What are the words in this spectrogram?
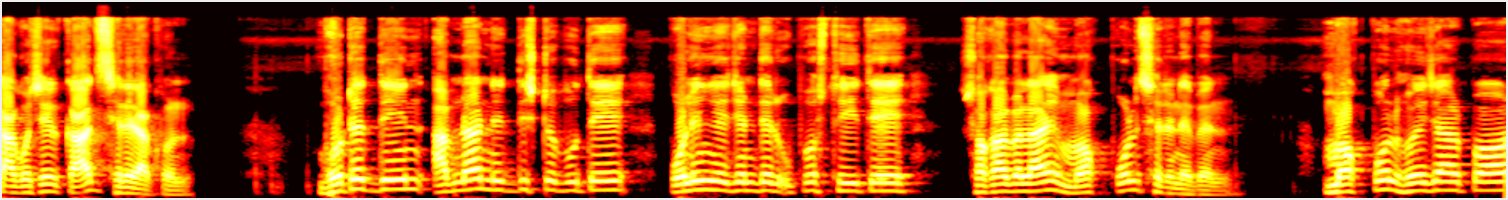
কাগজের কাজ ছেড়ে রাখুন। ভোটের দিন আপনার নির্দিষ্ট বুথে পোলিং এজেন্টদের উপস্থিতিতে সকালবেলায় মক পোল ছেড়ে নেবেন। মক পোল হয়ে যাওয়ার পর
